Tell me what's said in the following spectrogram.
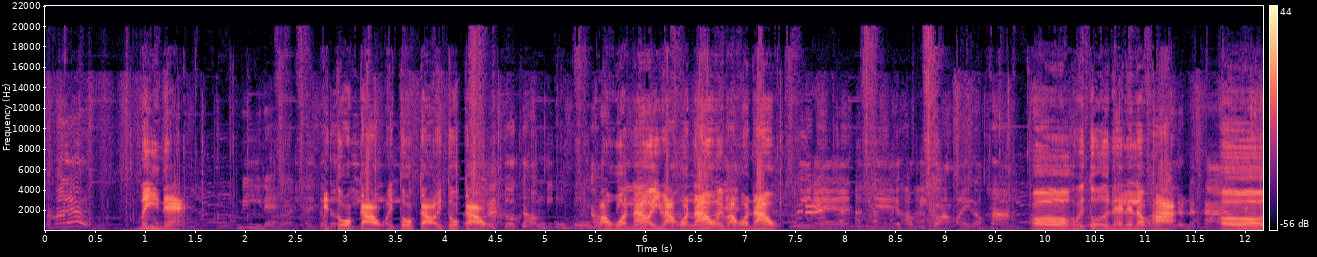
มันมาแล้ว นี่แน่นี่แน่ไอตัวเก่าไอตัวเก่าไอตัวเก่า ไอ้ตัวเก่านี่หมาหัวเน่าไอหมาหัวเน่าไอหมาหัวเน่านี่ วางใหม่แล้วค่ะเออเขาไม่ตัวอื่นให้เล่นแล้วค่ะ แล้วนะคะเออ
